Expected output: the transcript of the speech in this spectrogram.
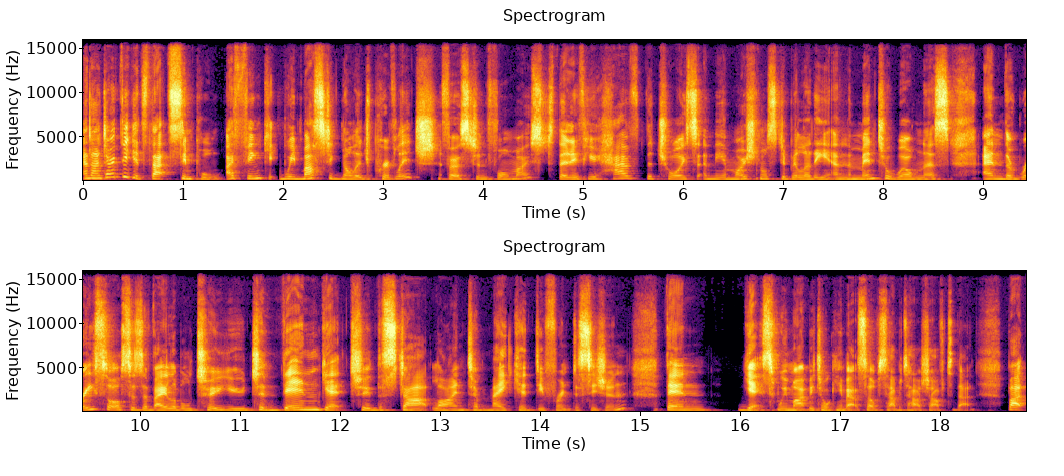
And I don't think it's that simple. I think we must acknowledge privilege first and foremost. That if you have the choice and the emotional stability and the mental wellness and the resources available to you to then get to the start line to make a different decision, then yes, we might be talking about self sabotage after that. But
